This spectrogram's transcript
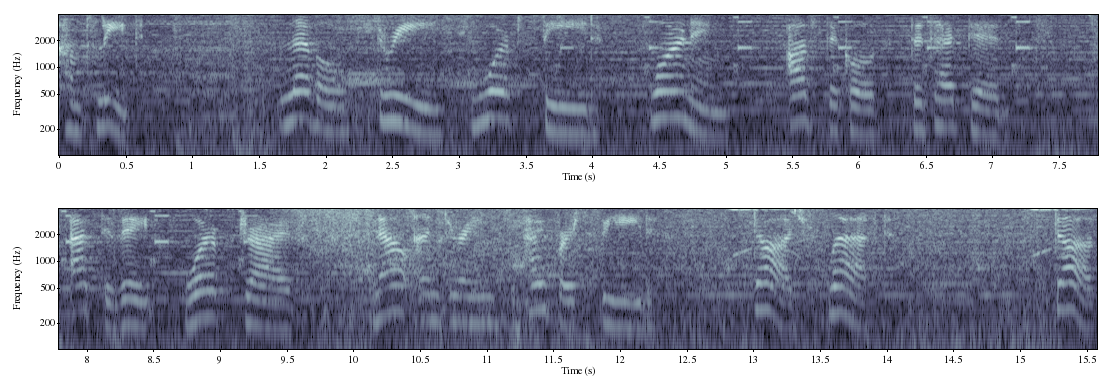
complete. Level 3 Warp speed. Warning. Obstacles detected. Activate warp drive. Now entering hyperspeed. Dodge left. Duck.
